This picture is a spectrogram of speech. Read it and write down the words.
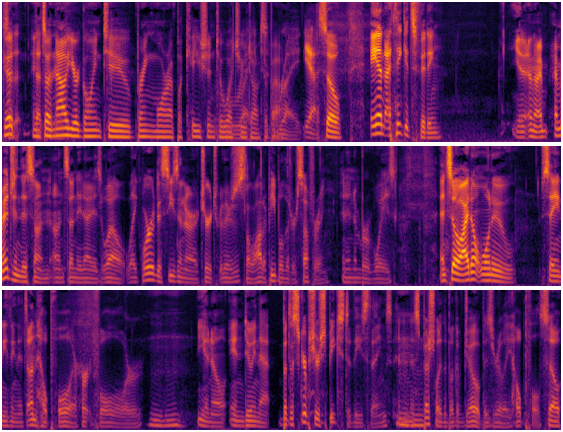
Good. that- and so now you're going to bring more application to what you Right, talked about. Right. Yeah. So, and I think it's fitting. You know, and I, I mentioned this on, on Sunday night as well. Like we're at a season in our church where there's just a lot of people that are suffering in a number of ways, and so I don't want to say anything that's unhelpful or hurtful or Mm-hmm. you know in doing that. But the Scripture speaks to these things, and Mhm. especially the Book of Job is really helpful. So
